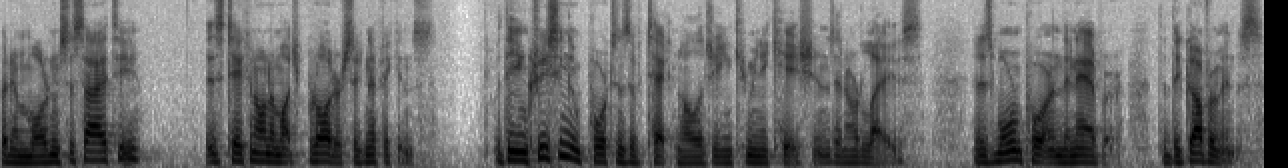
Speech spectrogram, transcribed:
But in modern society, it has taken on a much broader significance. With the increasing importance of technology and communications in our lives, it is more important than ever that the governments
